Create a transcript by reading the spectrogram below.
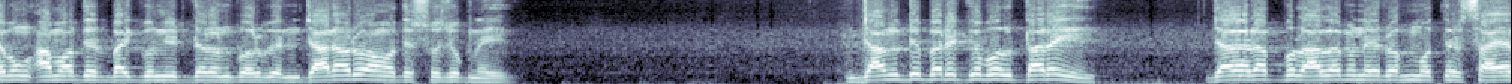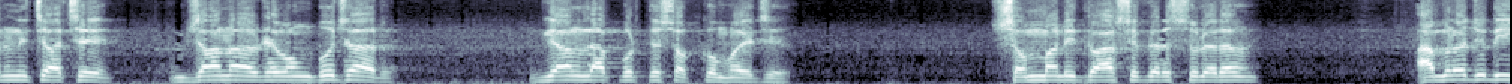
এবং আমাদের ভাগ্য নির্ধারণ করবেন, জানারও আমাদের সুযোগ নেই। জানতে পারে কেবল তারাই, যারা রাব্বুল আলমিনের রহমতের ছায়ার নিচে আছে, জানার এবং বোঝার জ্ঞান লাভ করতে সক্ষম হয়েছে। সম্মানিত আশেকের সুলেরা আমরা যদি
